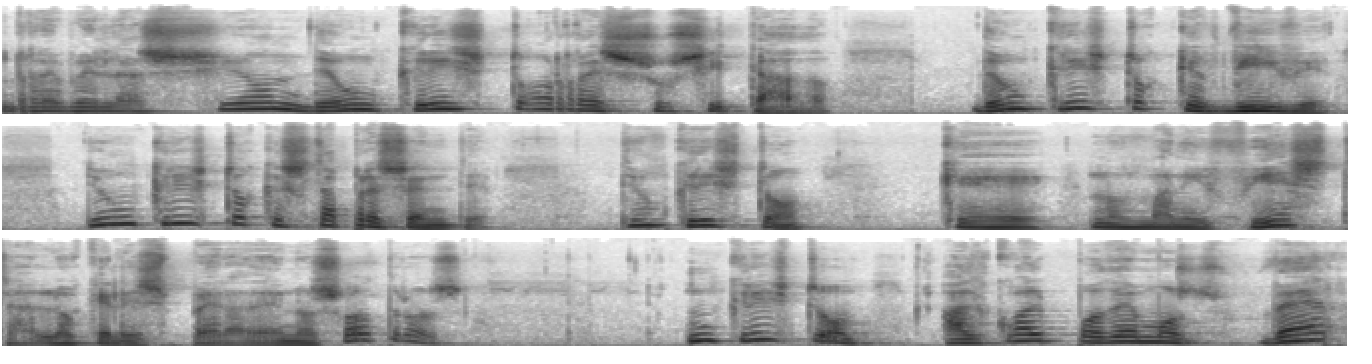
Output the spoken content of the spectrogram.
revelación de un Cristo resucitado, de un Cristo que vive, de un Cristo que está presente, de un Cristo que nos manifiesta lo que Él espera de nosotros. Un Cristo al cual podemos ver,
